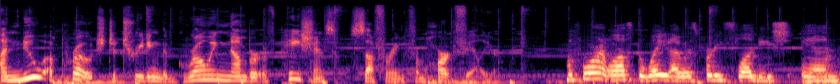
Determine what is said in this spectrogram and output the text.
a new approach to treating the growing number of patients suffering from heart failure. Before I lost the weight, I was pretty sluggish, and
